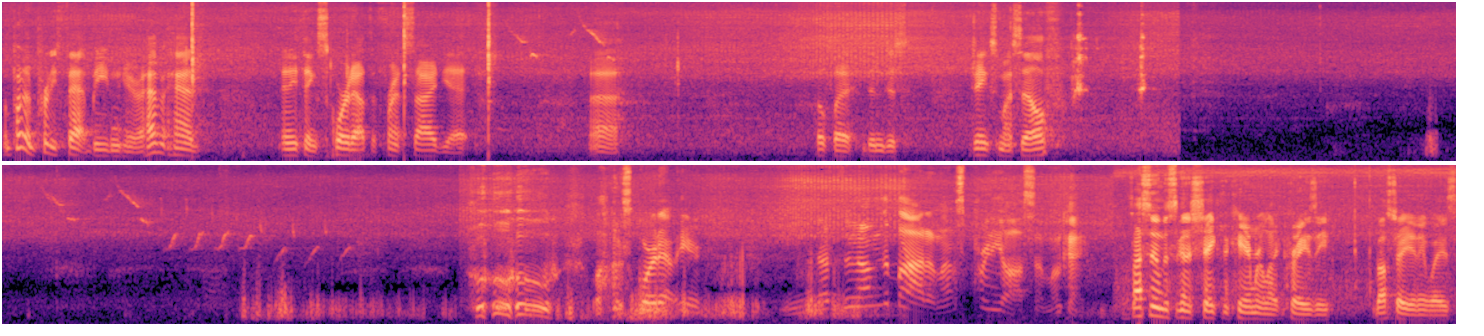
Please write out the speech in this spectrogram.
I'm putting a pretty fat bead in here. I haven't had anything squirt out the front side yet. Uh, hopefully I didn't just jinx myself. Ooh, a lot of squirt out here. Nothing on the bottom. That's pretty awesome. Okay. So I assume this is going to shake the camera like crazy. But I'll show you anyways.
